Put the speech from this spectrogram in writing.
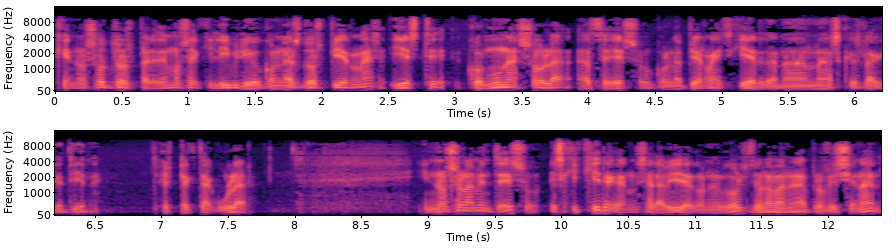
que nosotros perdemos equilibrio con las dos piernas y este con una sola hace eso, con la pierna izquierda nada más, que es la que tiene. Espectacular. Y no solamente eso, es que quiere ganarse la vida con el golf de una manera profesional.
